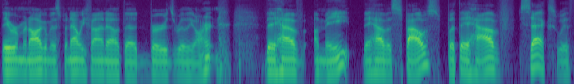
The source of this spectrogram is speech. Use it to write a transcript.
they were monogamous, but now we found out that birds really aren't. they have a mate, they have a spouse, but they have sex with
